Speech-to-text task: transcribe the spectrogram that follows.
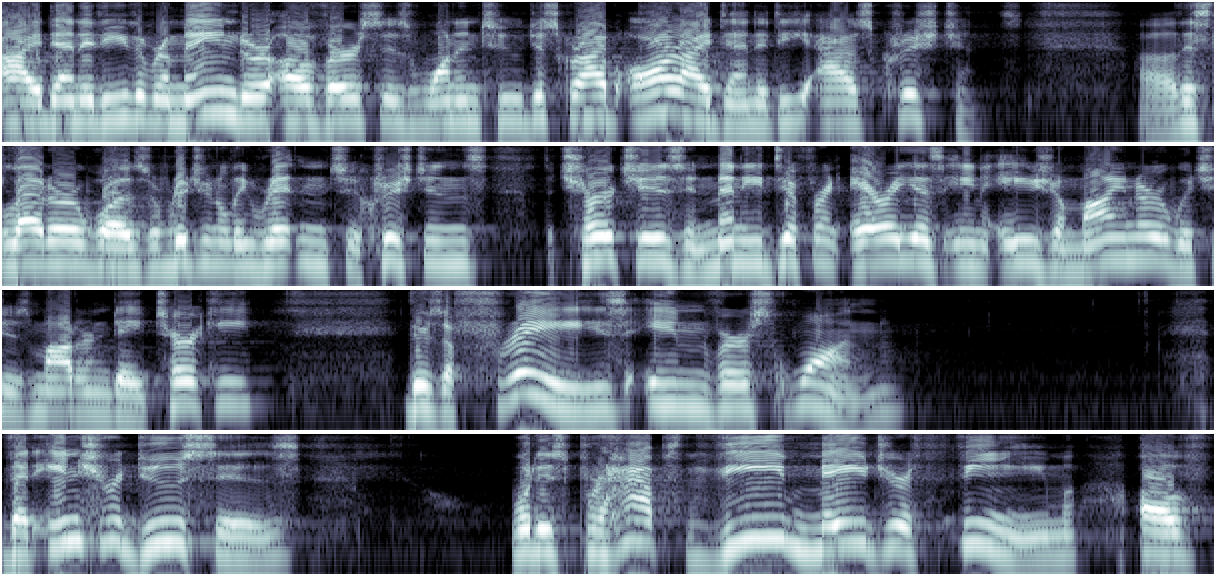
identity, the remainder of verses 1 and 2 describe our identity as Christians. Uh, this letter was originally written to Christians, the churches in many different areas in Asia Minor, which is modern day Turkey. There's a phrase in verse 1 that introduces what is perhaps the major theme of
